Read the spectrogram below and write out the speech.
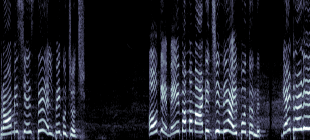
ప్రామిస్ చేస్తే వెళ్ళిపోయి కూర్చోవచ్చు. ఓకే బేబమ్మ మాటిచ్చింది అయిపోతుంది. గెట్ రెడీ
